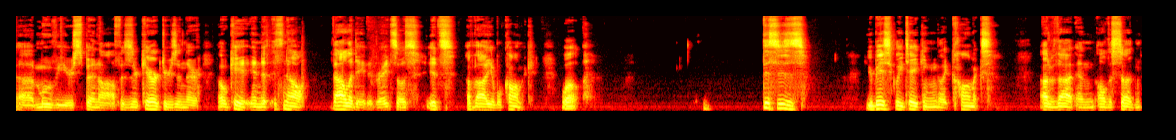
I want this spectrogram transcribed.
uh, movie or spin-off? Is there characters in there? Okay and it's now validated right? So it's it's a valuable comic. Well this is you're basically taking like comics out of that and all of a sudden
